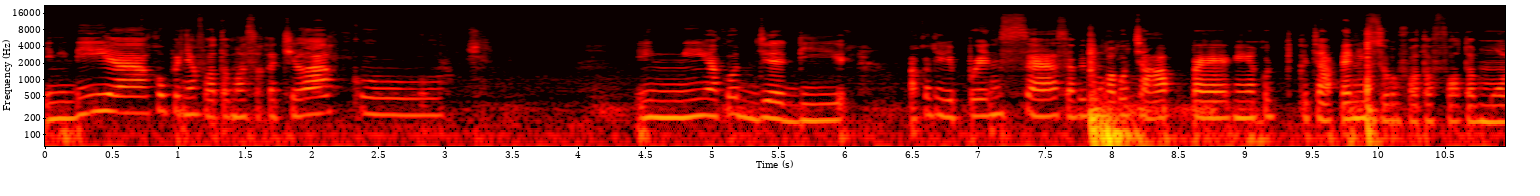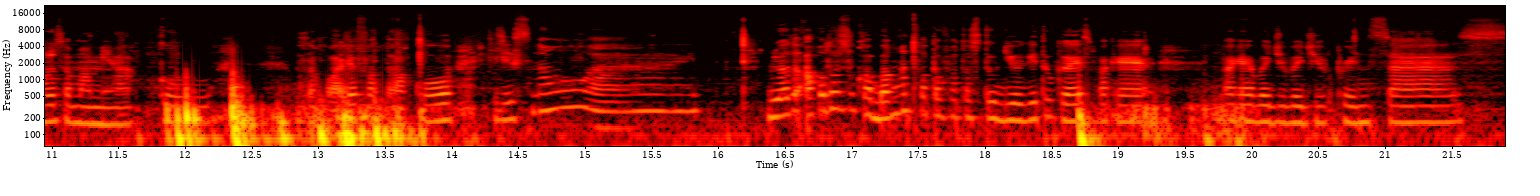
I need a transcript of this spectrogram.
ini dia aku punya foto masa kecil aku. Ini aku jadi aku jadi princess tapi muka aku capek. Kayaknya aku kecapean nih suruh foto-foto mulu sama mami aku. Terus aku ada foto aku jadi Snow White. Dulu tuh aku tuh suka banget foto-foto studio gitu guys. Pakai pakai baju-baju princess.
